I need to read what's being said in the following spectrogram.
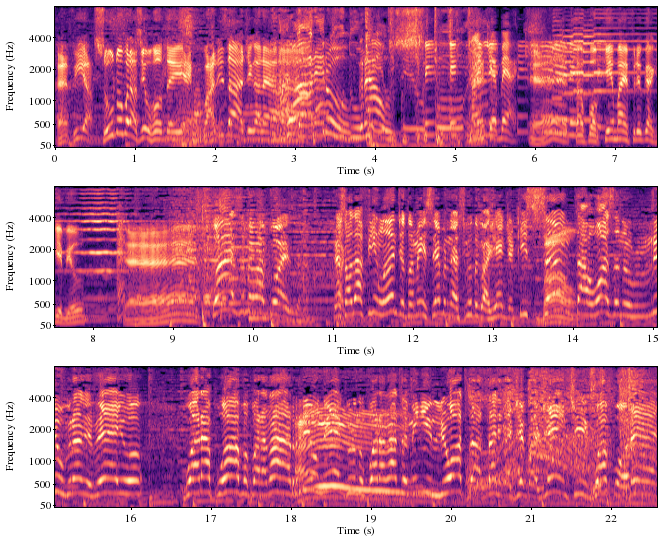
É Via Sul no Brasil, rodeio. É qualidade, galera. 4 graus lá em Quebec. É, tá um pouquinho mais frio que aqui, viu? É. Quase a mesma coisa. Pessoal da Finlândia também sempre na escuta com a gente aqui. Santa Rosa, no Rio Grande Velho. Guarapuava, Paraná. Rio Aê! Negro, no Paraná também. Ilhota, tá ligadinha com a gente. Guaporé,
